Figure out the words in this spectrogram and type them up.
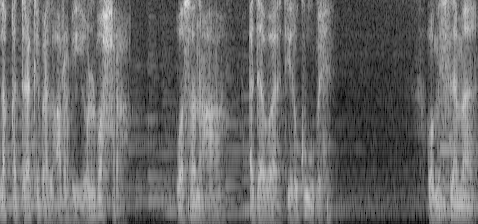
لقد ركب العربي البحر وصنع أدوات ركوبه. ومثلما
